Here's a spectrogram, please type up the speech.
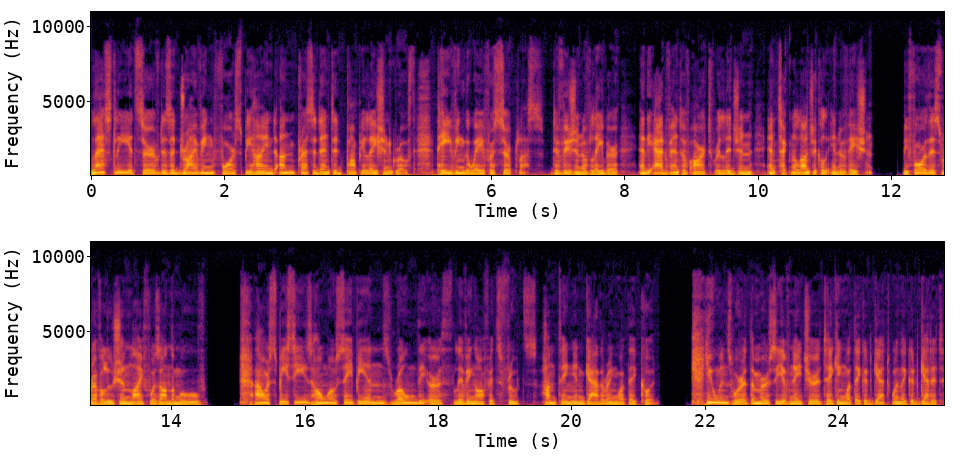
Lastly, it served as a driving force behind unprecedented population growth, paving the way for surplus, division of labour, and the advent of art, religion, and technological innovation. Before this revolution life was on the move. Our species, Homo sapiens, roamed the earth, living off its fruits, hunting and gathering what they could. Humans were at the mercy of nature, taking what they could get when they could get it.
